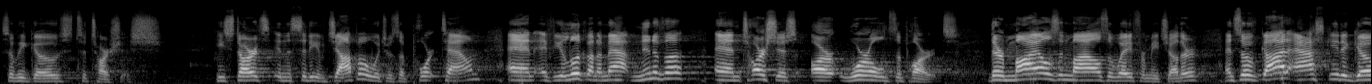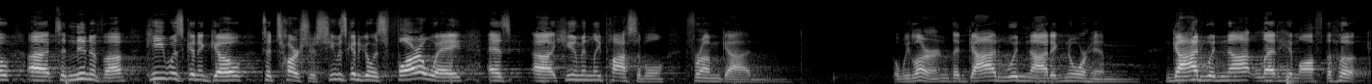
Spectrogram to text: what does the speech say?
So he goes to Tarshish. He starts in the city of Joppa, which was a port town. And if you look on a map, Nineveh and Tarshish are worlds apart. They're miles and miles away from each other. And so, if God asked you to go uh, to Nineveh, he was going to go to Tarshish. He was going to go as far away as uh, humanly possible from God. But we learned that God would not ignore him, God would not let him off the hook.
